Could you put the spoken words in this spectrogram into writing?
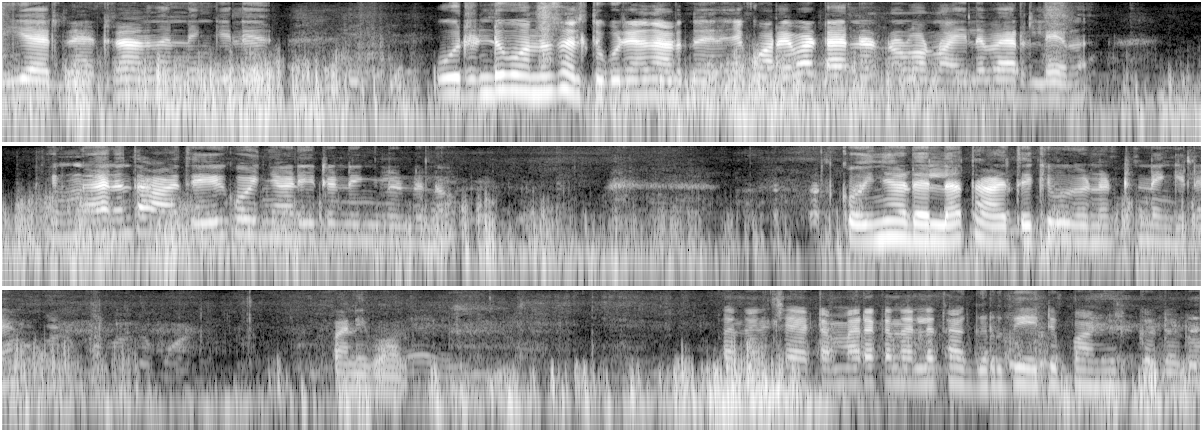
ഈ അരനേട്ടനാണെന്നുണ്ടെങ്കിൽ ഉരുണ്ട് പോകുന്ന സ്ഥലത്ത് കൂടിയാണ് നടന്നു വരുന്നത് ഞാൻ കുറേ വട്ടം പറഞ്ഞു അതിൽ വരലേന്ന്. എങ്ങാനും താഴത്തേക്ക് കൊഞ്ഞാടിയിട്ടുണ്ടെങ്കിലുണ്ടല്ലോ കൊയിഞ്ഞാടല്ല താഴത്തേക്ക് വീണിട്ടുണ്ടെങ്കിൽ പണി പോകും. ചേട്ടന്മാരൊക്കെ നല്ല തകൃതിയായിട്ട് പണിയെടുക്കട്ടോ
